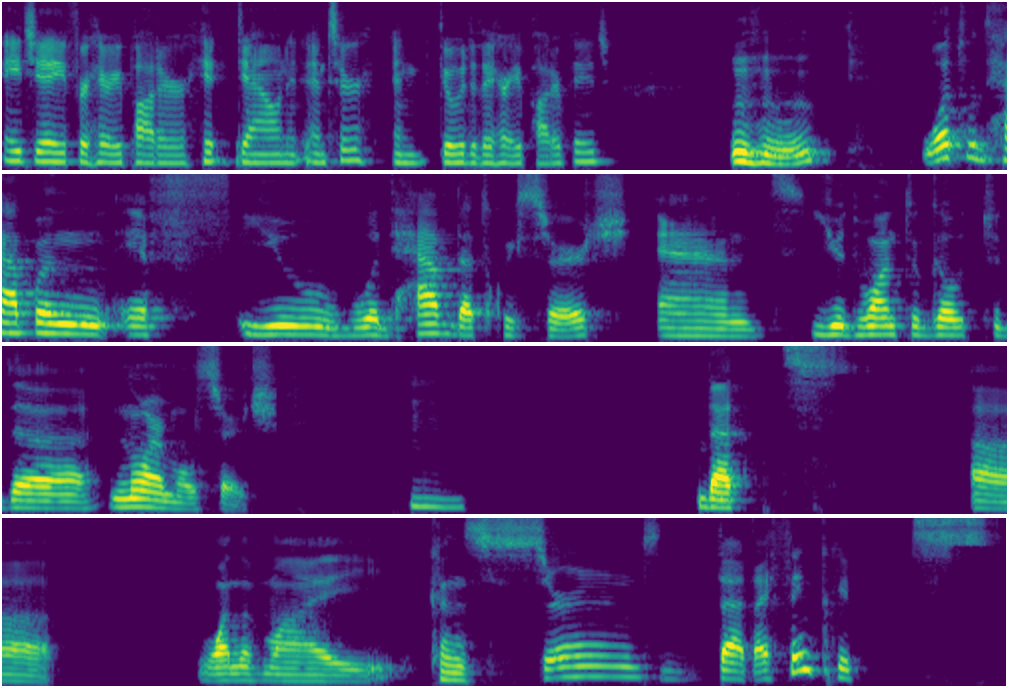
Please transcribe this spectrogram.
HA for Harry Potter, hit down and enter, and go to the Harry Potter page. Mm-hmm. What would happen if you would have that quick search and you'd want to go to the normal search. Mm. That's uh, one of my concerns. That I think it's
